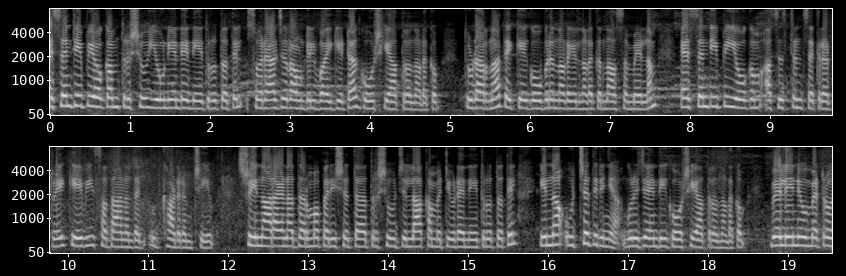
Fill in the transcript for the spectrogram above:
എസ് എൻ ടി പി യോഗം തൃശൂർ യൂണിയന്റെ നേതൃത്വത്തിൽ സ്വരാജ് റൌണ്ടിൽ വൈകിട്ട് ഘോഷയാത്ര നടക്കും. തുടർന്ന് തെക്കേ ഗോപുരനടയിൽ നടക്കുന്ന സമ്മേളനം S N D P Yogam assistant secretary K V Sadanandan ഉദ്ഘാടനം ചെയ്യും. ശ്രീനാരായണ ധർമ്മ പരിഷത്ത് തൃശൂർ ജില്ലാ കമ്മിറ്റിയുടെ നേതൃത്വത്തിൽ ഇന്ന് ഉച്ചതിരിഞ്ഞ് ഗുരുജയന്തി ഘോഷയാത്ര നടക്കും. വെള്ളിന്യൂ മെട്രോ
